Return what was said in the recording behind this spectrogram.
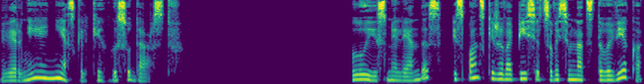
вернее, нескольких государств. Луис Мелендес, испанский живописец XVIII века,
